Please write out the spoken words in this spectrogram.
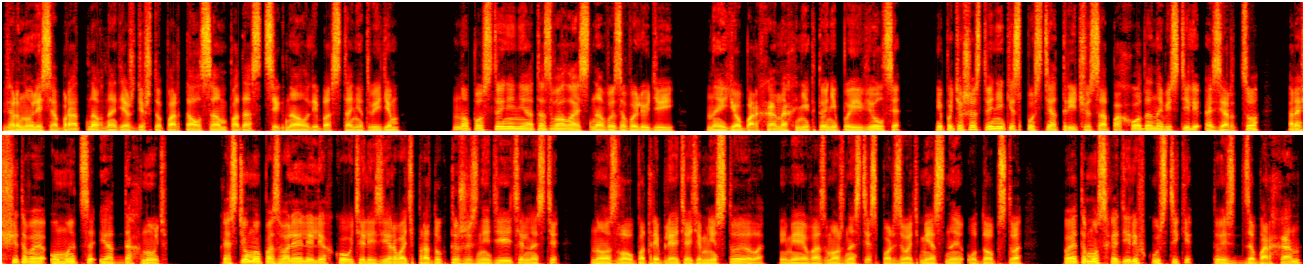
Вернулись обратно в надежде, что портал сам подаст сигнал, либо станет видим. Но пустыня не отозвалась на вызовы людей. На ее барханах никто не появился, и путешественники спустя три часа похода навестили озерцо, рассчитывая умыться и отдохнуть. Костюмы позволяли легко утилизировать продукты жизнедеятельности, но злоупотреблять этим не стоило, имея возможность использовать местные удобства, поэтому сходили в кустики, то есть за бархан,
